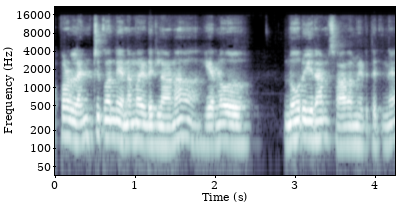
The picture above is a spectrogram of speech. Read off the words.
அப்புறம் லஞ்சுக்கு வந்து என்ன மாதிரி எடுக்கலாம்னா இரநூறு நூறு கிராம் சாதம் எடுத்துக்கோங்க.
